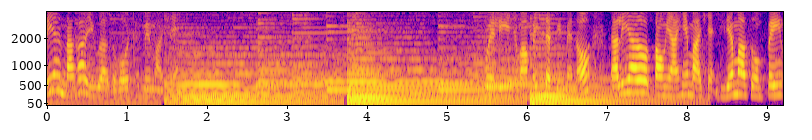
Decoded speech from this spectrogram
လေးကနာကယူရသကောထမင်းပါရှင်ဝယ်လေးညီမမိတ်ဆက်ပေးမယ်နော်ဒါလေးကတော့တောင်ရဟင်းပါရှင်ဒီထဲမှာဆိုပိန်း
